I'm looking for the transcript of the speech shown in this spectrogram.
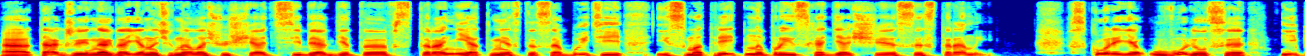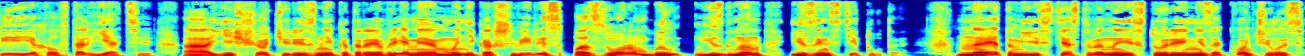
а также иногда я начинал ощущать себя где-то в стороне от места событий и смотреть на происходящее со стороны. Вскоре я уволился и переехал в Тольятти, а еще через некоторое время Маникашвили с позором был изгнан из института. На этом, естественно, история не закончилась,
